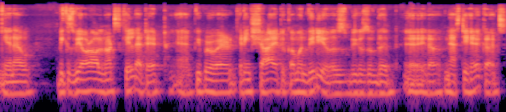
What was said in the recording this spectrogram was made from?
you know because we are all not skilled at it, and people were getting shy to come on videos because of the uh, you know nasty haircuts.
